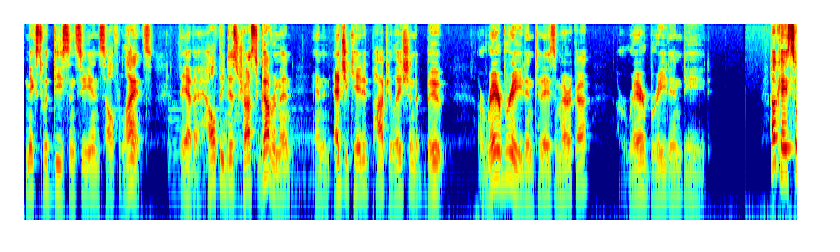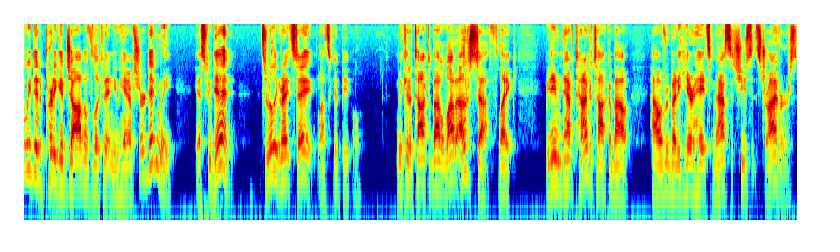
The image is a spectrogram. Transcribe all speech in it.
mixed with decency and self reliance. They have a healthy distrust of government and an educated population to boot. A rare breed in today's America. A rare breed indeed. Okay, so we did a pretty good job of looking at New Hampshire, didn't we? Yes, we did. It's a really great state. Lots of good people. We could have talked about a lot of other stuff, like we didn't even have time to talk about how everybody here hates Massachusetts drivers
